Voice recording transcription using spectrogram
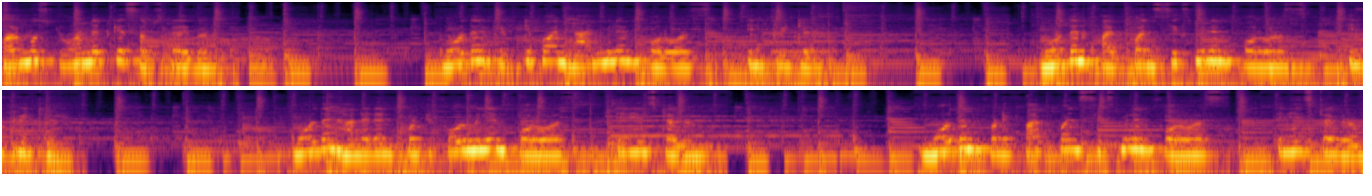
almost 200k subscribers, more than 50.9 million followers in Twitter, more than 5.6 million followers in Twitter, more than 144 million followers in Instagram, more than 45.6 million followers in Instagram,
